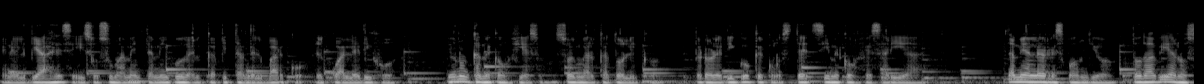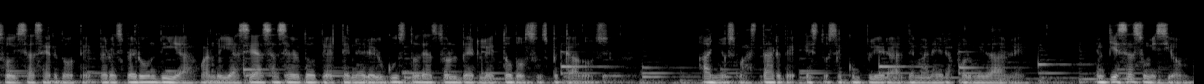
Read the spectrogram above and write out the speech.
En el viaje se hizo sumamente amigo del capitán del barco, el cual le dijo, yo nunca me confieso, soy mal católico, pero le digo que con usted sí me confesaría. Damián le respondió, todavía no soy sacerdote, pero espero un día, cuando ya sea sacerdote, tener el gusto de absolverle todos sus pecados. Años más tarde esto se cumplirá de manera formidable. Empieza su misión.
